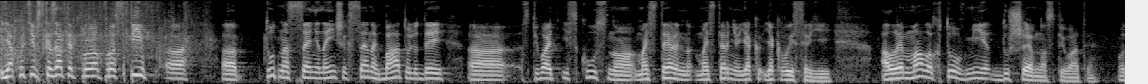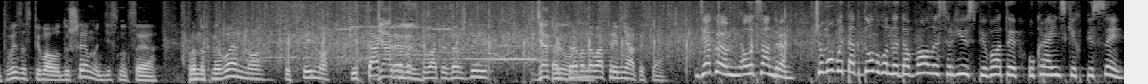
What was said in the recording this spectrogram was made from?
я хотів сказати про, про спів. Е, е, тут на сцені, на інших сценах багато людей е, співають іскусно, майстерно, майстерньо, як, як ви, Сергій. Але мало хто вміє душевно співати. От ви заспівали душевно, дійсно це проникновенно, це сильно. І так Дякую. треба співати завжди. Дякую. Так, треба на вас рівнятися. Дякую, Олександре. Чому ви так довго не давали Сергію співати українських пісень?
